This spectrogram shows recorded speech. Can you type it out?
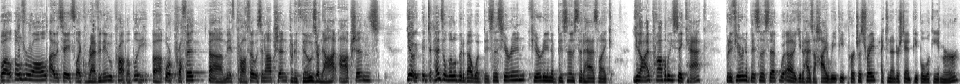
Well, overall, I would say it's like revenue probably, uh, or profit, um, if profit was an option. But if those are not options, you know, it depends a little bit about what business you're in. If you're in a business that has like, you know, I'd probably say CAC. But if you're in a business that uh, you know has a high repeat purchase rate, I can understand people looking at MER.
